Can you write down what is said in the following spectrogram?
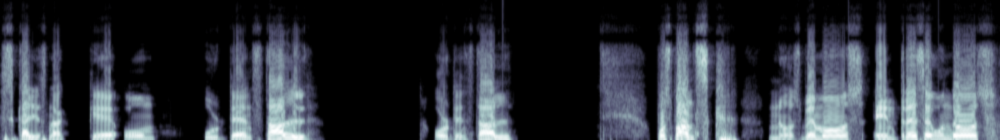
ska jag snacka om ordenstal. Ordenstal på spansk. Nos vemos en tres segundos.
